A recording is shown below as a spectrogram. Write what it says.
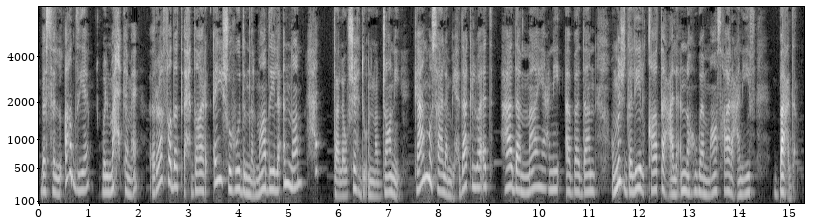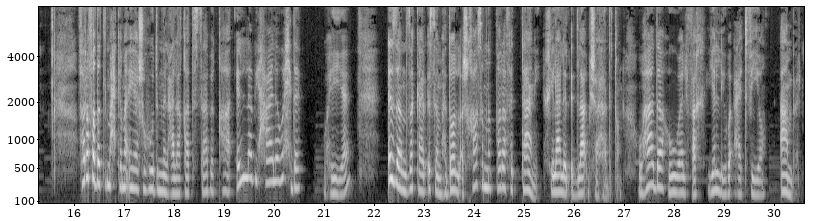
بس القاضية والمحكمة رفضت إحضار أي شهود من الماضي لأنهم حتى لو شهدوا أن جوني كان مسالم بهداك الوقت هذا ما يعني أبدا ومش دليل قاطع على أنه هو ما صار عنيف بعده. فرفضت المحكمة أي شهود من العلاقات السابقة إلا بحالة وحدة وهي إذا ذكر اسم هدول الأشخاص من الطرف الثاني خلال الإدلاء بشهادتهم وهذا هو الفخ يلي وقعت فيه أمبر.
